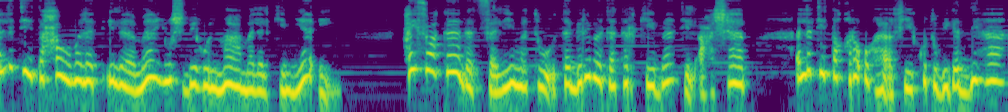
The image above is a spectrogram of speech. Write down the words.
التي تحولت إلى ما يشبه المعمل الكيميائي حيث اعتادت سليمة تجربة تركيبات الأعشاب التي تقرأها في كتب جدها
